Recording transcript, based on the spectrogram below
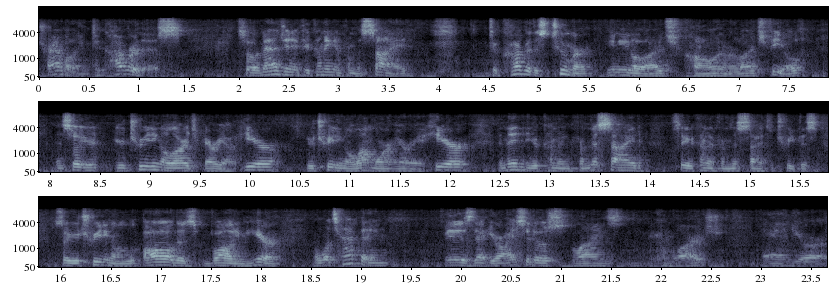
traveling to cover this, so imagine if you're coming in from the side, to cover this tumor, you need a large cone or a large field, and so you're, you're treating a large area out here, you're treating a lot more area here, and then you're coming from this side, so you're coming from this side to treat this. So you're treating all, this volume here. And what's happening is that your isodose lines become large, and your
